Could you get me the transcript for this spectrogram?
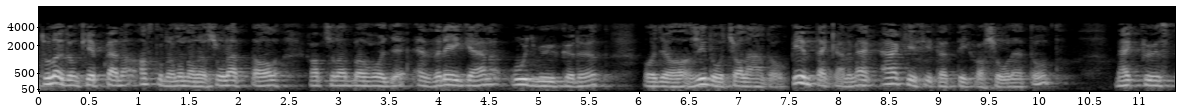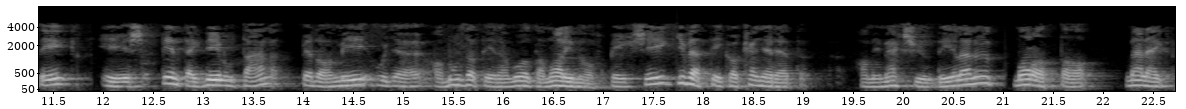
tulajdonképpen azt tudom mondani a sólettal kapcsolatban, hogy ez régen úgy működött, hogy a zsidó családok pénteken meg elkészítették a sóletot, megfőzték, és péntek délután, például mi, ugye a búzatéren volt a Marinov pékség, kivették a kenyeret, ami megsült délelőtt, maradt a meleg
